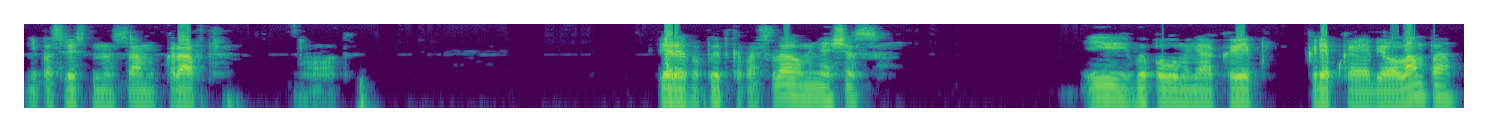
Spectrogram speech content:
непосредственно сам крафт. Вот. Первая попытка пошла у меня сейчас. И выпал у меня креп, крепкая биолампа.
